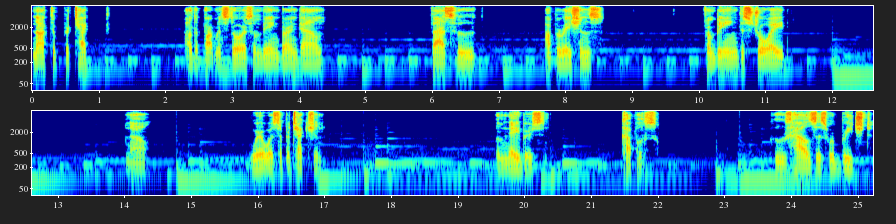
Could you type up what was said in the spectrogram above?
not to protect our department stores from being burned down, fast food operations from being destroyed. Now, Where was the protection from neighbors, couples whose houses were breached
